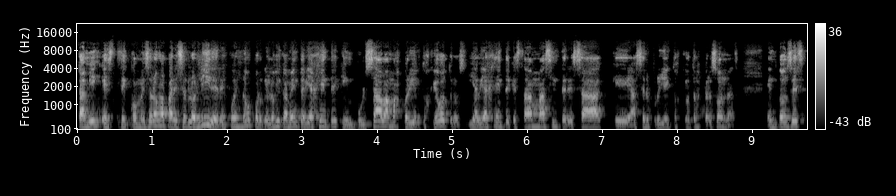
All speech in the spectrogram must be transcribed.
también este, comenzaron a aparecer los líderes, pues, ¿no? Porque lógicamente había gente que impulsaba más proyectos que otros y había gente que estaba más interesada que hacer proyectos que otras personas. Entonces,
